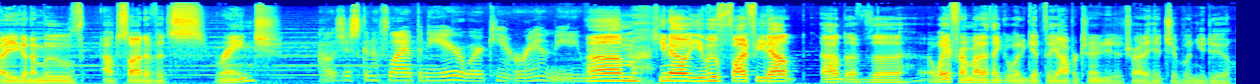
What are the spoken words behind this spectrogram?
are you gonna move outside of its range I was just gonna fly up in the air where it can't ram me anymore. um you know you move five feet out out of the away from it i think it would get the opportunity to try to hit you when you do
